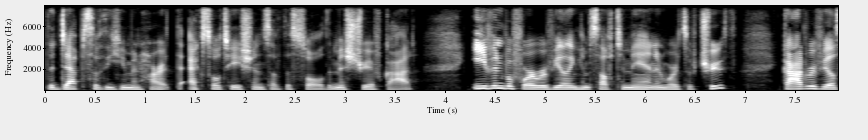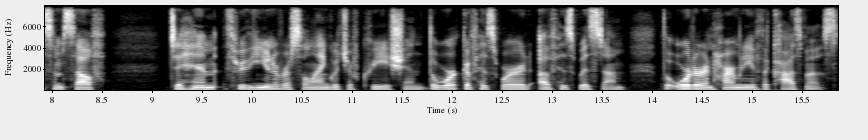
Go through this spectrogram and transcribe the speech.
the depths of the human heart, the exaltations of the soul, the mystery of God. Even before revealing himself to man in words of truth, God reveals himself to him through the universal language of creation, the work of his word, of his wisdom, the order and harmony of the cosmos,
